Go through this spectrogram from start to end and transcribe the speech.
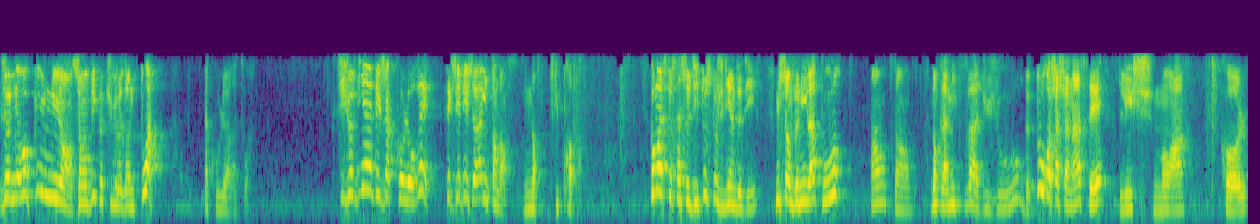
Je n'ai aucune nuance. J'ai envie que tu me donnes, toi, ta couleur à toi. Si je viens déjà coloré, c'est que j'ai déjà une tendance. Non, je suis propre. Comment est-ce que ça se dit, tout ce que je viens de dire Nous sommes venus là pour entendre. Donc la mitzvah du jour de tout Rosh Hashanah, c'est l'ishmoa kol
